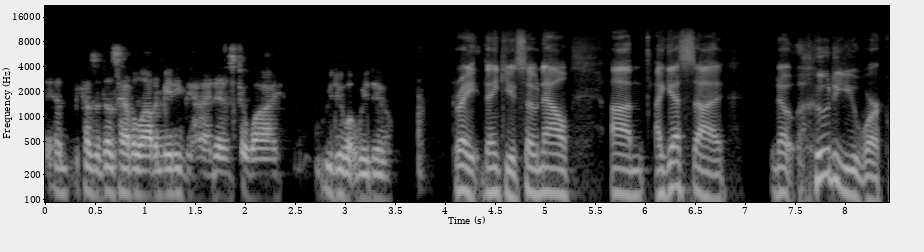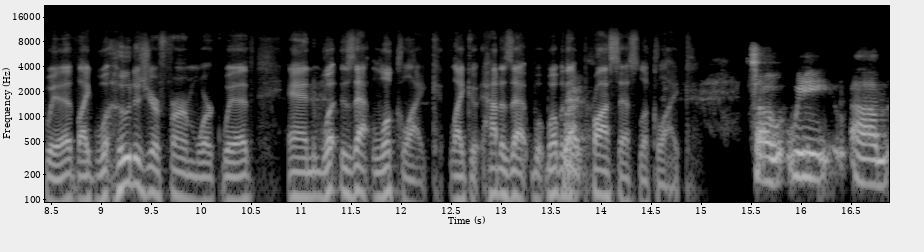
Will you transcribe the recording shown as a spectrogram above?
and because it does have a lot of meaning behind it as to why we do what we do. Great, thank you. So now, um, I guess uh, you know who do you work with? Like wh- who does your firm work with? And what does that look like? Like how does that what would right. that process look like? So we um,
